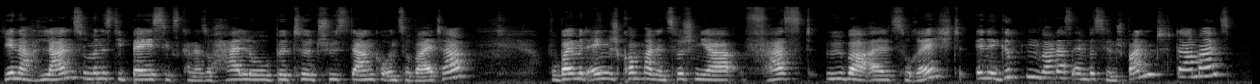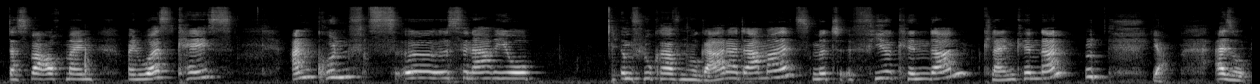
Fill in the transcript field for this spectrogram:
je nach Land zumindest die Basics kann. Also Hallo, bitte, Tschüss, Danke und so weiter. Wobei mit Englisch kommt man inzwischen ja fast überall zurecht. In Ägypten war das ein bisschen spannend damals. Das war auch mein, mein Worst-Case-Ankunftsszenario im Flughafen Hogada damals mit vier Kindern, kleinen Kindern. ja, also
